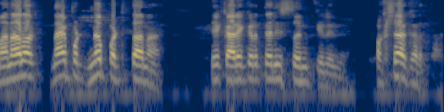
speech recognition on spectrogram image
मनाला नाही पट न पटताना हे कार्यकर्त्यांनी सण केलेले. पक्षाकरता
